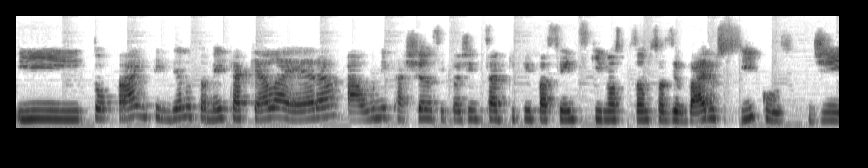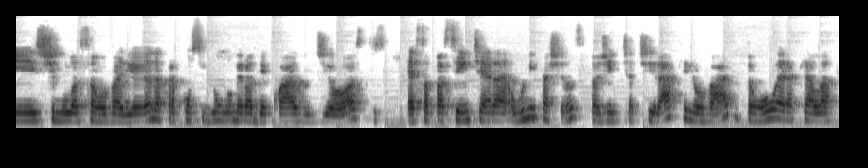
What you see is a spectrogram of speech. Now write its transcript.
E topar entendendo também que aquela era a única chance. Então a gente sabe que tem pacientes que nós precisamos fazer vários ciclos de estimulação ovariana para conseguir um número adequado de ócitos. Essa paciente era a única chance para a gente ia tirar aquele ovário. Então, ou era aquela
